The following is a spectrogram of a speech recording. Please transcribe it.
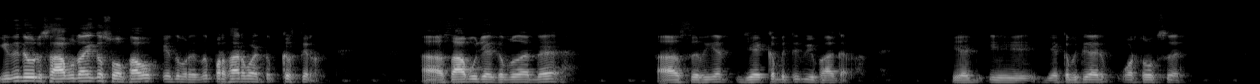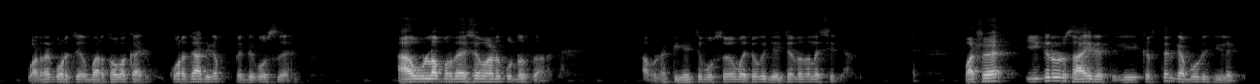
ഇതിന്റെ ഒരു സാമുദായിക സ്വഭാവം എന്ന് പറയുന്നത് പ്രധാനമായിട്ടും ക്രിസ്ത്യനാണ്. സാബു ജേക്കബ് തന്നെ സിറിയൻ ജേക്കബിറ്റ് വിഭാഗക്കാരാണ്. ഈ- ജേക്കബിറ്റുകാരും ഓർത്തഡോക്സുകാരും വളരെ കുറച്ച് മർത്തോമക്കാരും കുറച്ചധികം പെൻഡിക്കോസുകാരും ആ ഉള്ള പ്രദേശമാണ് കുന്നത്താണ്. അവിടെ ടി എച്ച് പുസ്തകവും മറ്റുമൊക്കെ ജയിച്ചിട്ടുണ്ടെന്നുള്ള ശരിയാണ്. പക്ഷേ ഇങ്ങനെ ഒരു സാഹചര്യത്തിൽ ഈ ക്രിസ്ത്യൻ കമ്മ്യൂണിറ്റിയിലേക്ക്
